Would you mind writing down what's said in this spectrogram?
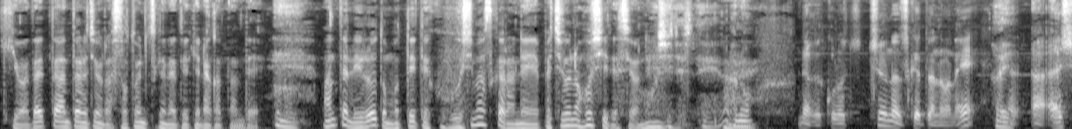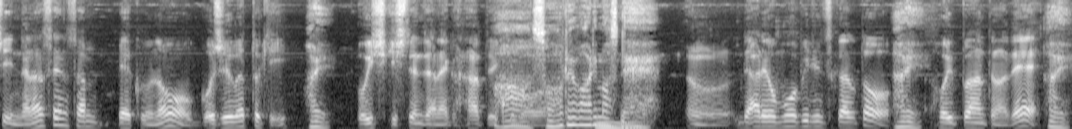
器はだいたいアンテナチューナー外につけないといけなかったんで、うん、アンテナ入れようと思っていて工夫しますからね、やっぱりチューナー欲しいですよね。欲しいですね。あの、なんかこのチューナーつけたのはね、はい、IC7300 の 50W 機を意識してんじゃないかなという気も、ああ、それはありますね。うん、であれをモービルに使うと、はい、ホイップアンテナで、はい、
